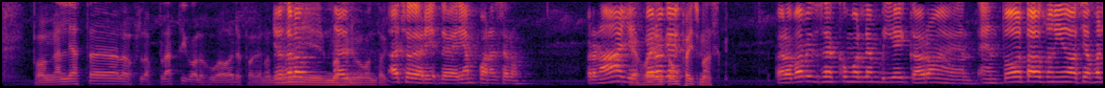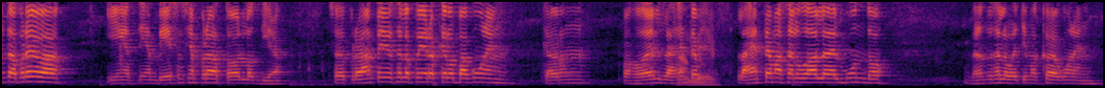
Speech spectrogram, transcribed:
pónganle hasta los, los plásticos a los jugadores para que no Yo tengan ni el más mínimo contacto. Hacho, debería- deberían ponérselo. Pero nada, yo que espero que... con face mask. Pero papi, tú sabes cómo es la NBA, cabrón. En, en todo Estados Unidos hacía falta prueba y en en NBA se hacían pruebas todos los días. O sea, probablemente ellos son los primeros que los vacunen, cabrón, para joder. La gente, la gente más saludable del mundo, pero antes son los últimos que vacunen.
